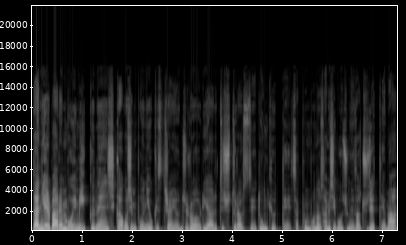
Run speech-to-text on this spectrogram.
다니엘 바렌보임이 이끄는 시카고 심포니 오케스트라 연주로 리하르트 슈트라우스의 돈키호테 작품 번호 35 중에서 주제 테마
